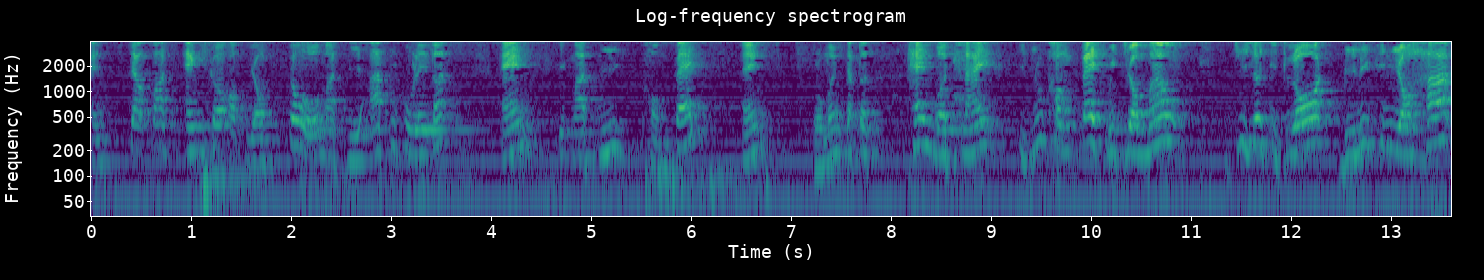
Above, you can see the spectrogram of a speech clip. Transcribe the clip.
and steadfast anchor of your soul must be articulated and it must be confessed. And Romans chapter 10 verse 9, if you confess with your mouth Jesus is Lord, believe in your heart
